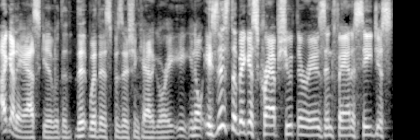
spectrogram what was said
I got to ask you with the, with this position category, you know, is this the biggest crapshoot there is in fantasy? Just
